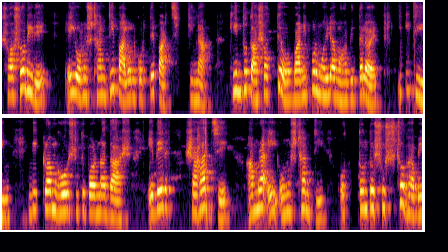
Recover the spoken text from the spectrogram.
সশরীরে এই অনুষ্ঠানটি পালন করতে পারছি না। কিন্তু তা সত্ত্বেও বাণীপুর মহিলা মহাবিদ্যালয়ের ই টিম বিক্রম ঘোষ, ঋতুপর্ণা দাস এদের সাহায্যে আমরা এই অনুষ্ঠানটি অত্যন্ত সুষ্ঠুভাবে,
